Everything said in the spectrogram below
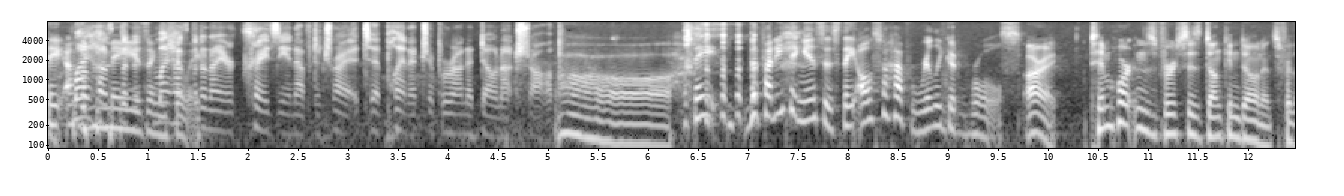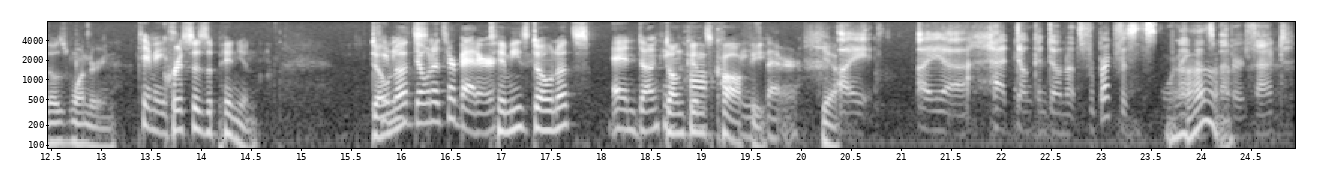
They have My husband, my chili. husband and I are crazy enough to try to plan a trip around a donut shop. Oh. they the funny thing is is they also have really good rolls. All right. Tim Hortons versus Dunkin' Donuts for those wondering. Timmy's. Chris's opinion. Timmy's Donuts. donuts are better, Timmy's Donuts. and Dunkin' Dunkin's coffee coffee. is better. Yeah. I I uh, had Dunkin' Donuts for breakfast this morning. As a Ah. matter of fact,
